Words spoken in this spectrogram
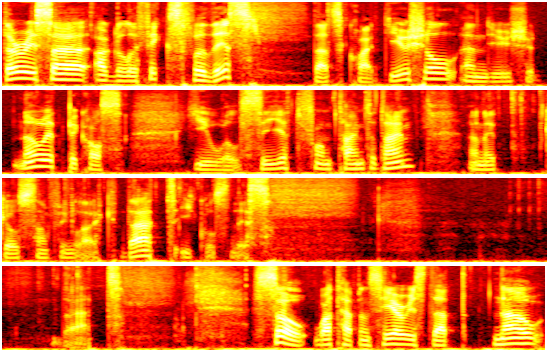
There is a ugly fix for this. That's quite usual, and you should know it because you will see it from time to time, and it goes something like that equals this. That. So what happens here is that now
